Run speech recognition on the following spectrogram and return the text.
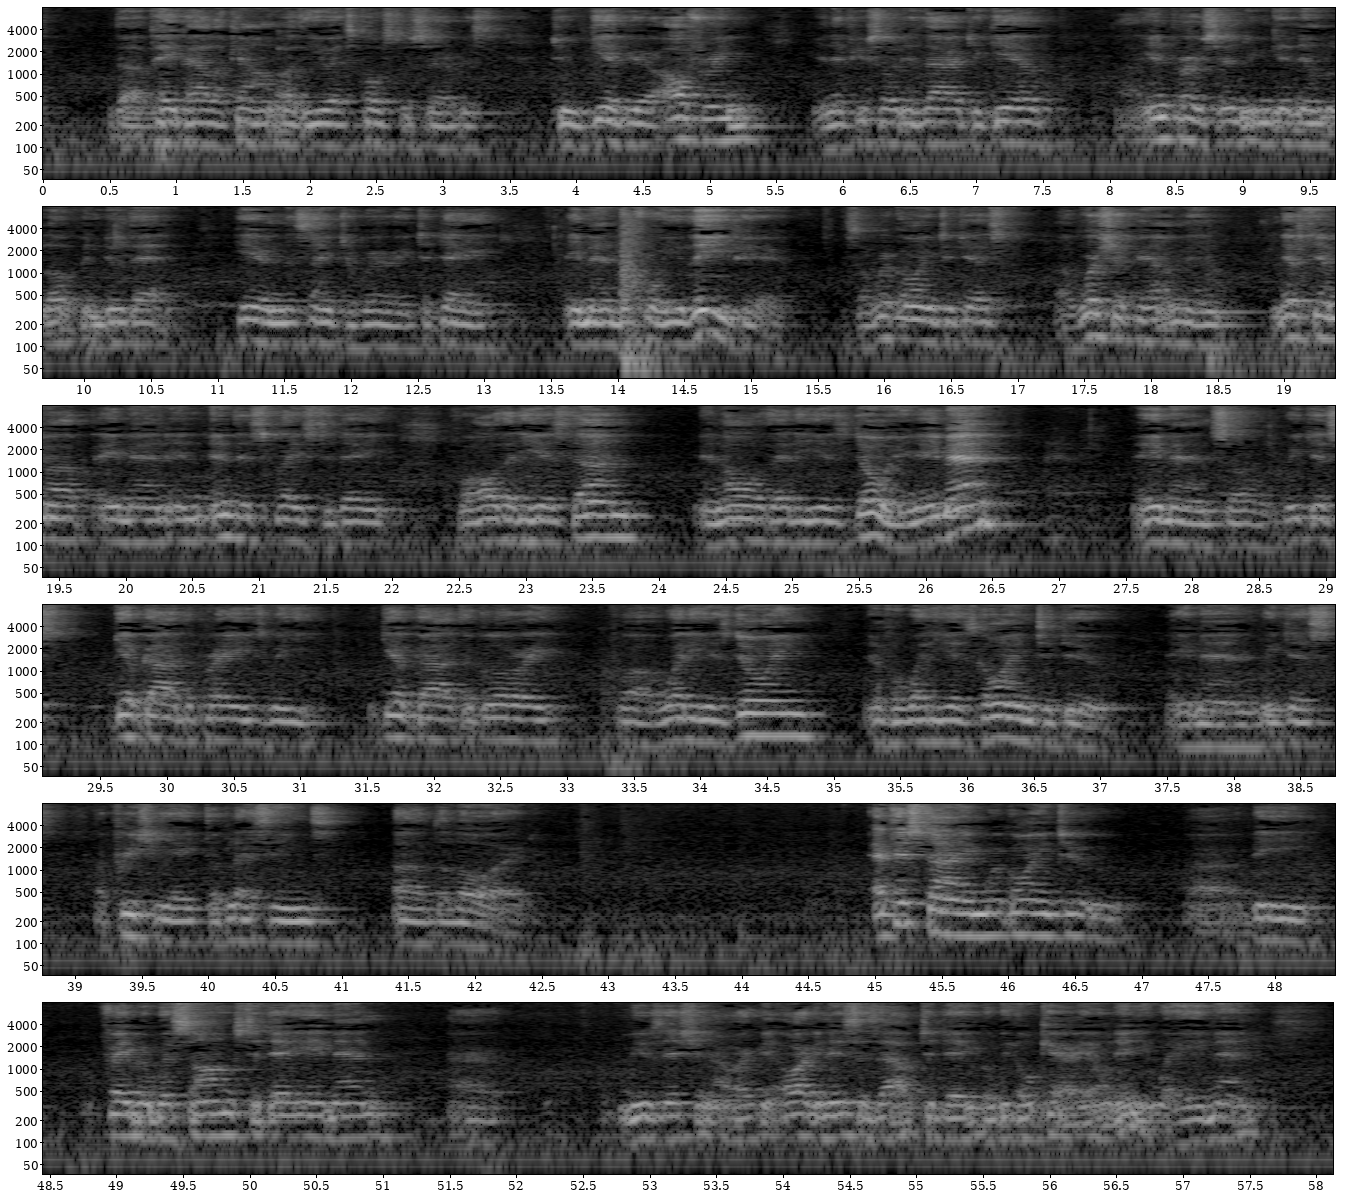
the PayPal account, or the U.S. Postal Service to give your offering. And if you so desire to give uh, in person, you can get an envelope and do that here in the sanctuary today. Amen. Before you leave here. So we're going to just uh, worship him and lift him up, amen, in, in this place today for all that he has done and all that he is doing. Amen? Amen. So we just give God the praise. We give God the glory for what he is doing and for what he is going to do. Amen. We just appreciate the blessings of the Lord. At this time, we're going to uh, be favored with songs today. Amen. Our musician, our organist is out today, but we're going to carry on anyway. Amen.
